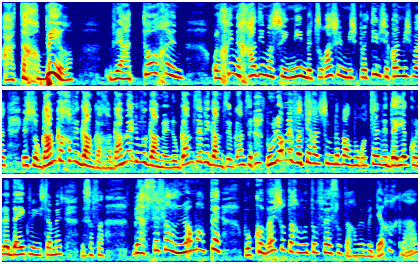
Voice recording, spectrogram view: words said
התחביר והתוכן הולכים אחד עם השני בצורה של משפטים, שכל משפט יש לו גם ככה וגם ככה, גם אלו וגם אלו, גם זה וגם זה וגם זה, והוא לא מוותר על שום דבר, והוא רוצה לדייק ולדייק ולהשתמש בשפה. והספר לא מרפה, והוא כובש אותך והוא תופס אותך, ובדרך כלל...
